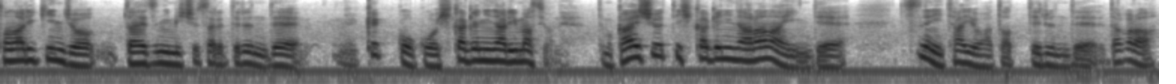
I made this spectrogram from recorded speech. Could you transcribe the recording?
隣近所大豆に密集されてるんで結構こう日陰になりますよね。でも外周って日陰にならないんで常に太陽当たってるんでだから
